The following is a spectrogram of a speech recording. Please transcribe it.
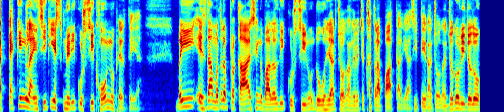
ਅਟੈਕਿੰਗ ਲਾਈਨ ਸੀ ਕਿ ਇਸ ਮੇਰੀ ਕੁਰਸੀ ਖੋਣ ਨੂੰ ਫਿਰਦੇ ਆ। ਬਈ ਇਸ ਦਾ ਮਤਲਬ ਪ੍ਰਕਾਸ਼ ਸਿੰਘ ਬਾਦਲ ਦੀ ਕੁਰਸੀ ਨੂੰ 2014 ਦੇ ਵਿੱਚ ਖਤਰਾ ਪਾਤਾ ਗਿਆ ਸੀ 13 14 ਜਦੋਂ ਵੀ ਜਦੋਂ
